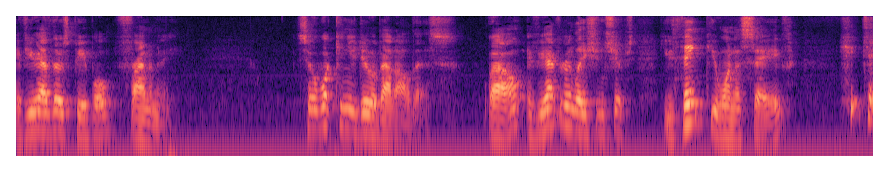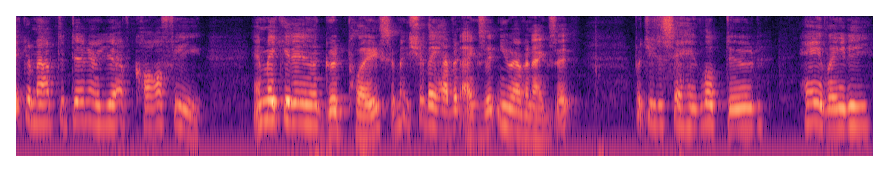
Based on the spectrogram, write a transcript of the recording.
If you have those people, frenemy. So, what can you do about all this? Well, if you have relationships you think you want to save, you take them out to dinner, you have coffee, and make it in a good place, and make sure they have an exit and you have an exit. But you just say, hey, look, dude, hey, lady,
